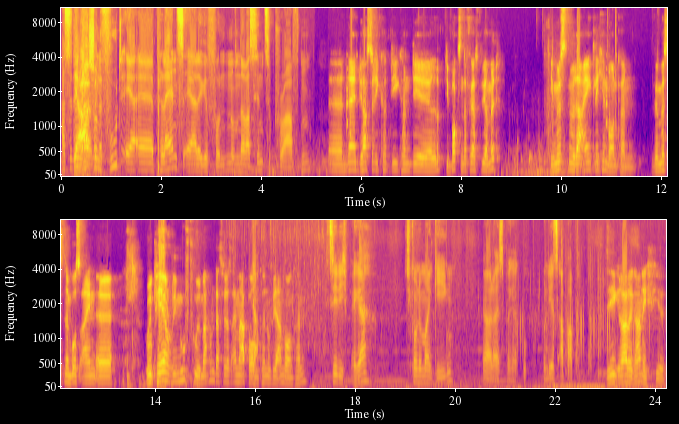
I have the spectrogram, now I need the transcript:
Hast du denn Ja, da schon Food äh, Plants Erde gefunden, um da was hinzucraften? Äh, nein, du hast ja die, die, die, die, die Boxen, dafür hast du ja mit. Die müssten wir da eigentlich hinbauen können. Wir müssten dann bloß ein äh, Repair- und Remove-Tool machen, dass wir das einmal abbauen Ja. können und wieder anbauen können. Ich sehe dich, Pegger. Ich komme dir mal entgegen. Ja, da ist Bäcker. Guck. Und jetzt ab, ab. Sehe gerade gar nicht viel.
